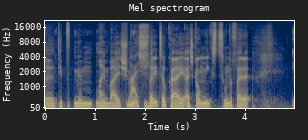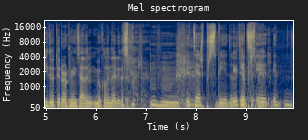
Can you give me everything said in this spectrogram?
ah, tipo mesmo lá em baixo. Baixo. But it's okay. Acho que é um mix de segunda-feira e de eu ter organizado o meu calendário da semana. Uhum, e teres percebido. E ter It's- percebido. it- it-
